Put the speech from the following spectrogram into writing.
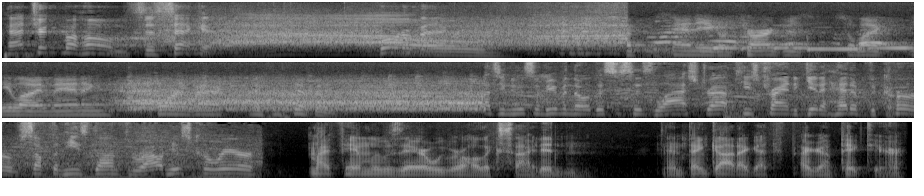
Patrick Mahomes, the second quarterback. San Diego Chargers select Eli Manning, cornerback, Mississippi. Ozzie Newsome, even though this is his last draft, he's trying to get ahead of the curve, something he's done throughout his career. My family was there. We were all excited, and, and thank God I got I got picked here.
